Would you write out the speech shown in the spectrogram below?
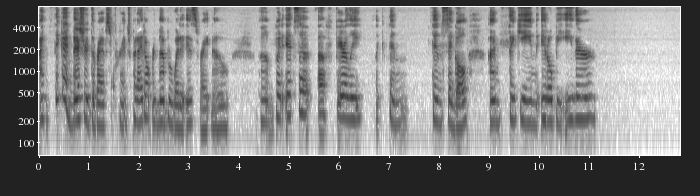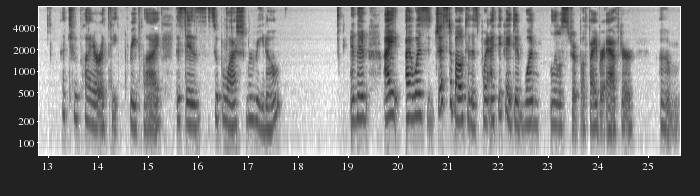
I think I measured the wraps per inch, but I don't remember what it is right now. Um, but it's a, a fairly like thin, thin single. I'm thinking it'll be either a two ply or a th- three ply. This is Superwash Merino. And then I I was just about to this point. I think I did one little strip of fiber after, um,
